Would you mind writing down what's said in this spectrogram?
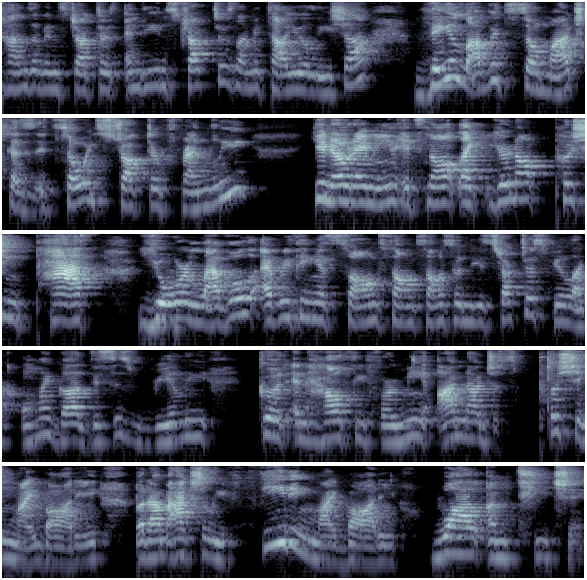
tons of instructors, and the instructors, let me tell you, Alicia, they love it so much because it's so instructor friendly you know what I mean? It's not like you're not pushing past your level. Everything is song, song, song. So the instructors feel like, oh my God, this is really good and healthy for me. I'm not just pushing my body, but I'm actually feeding my body while I'm teaching.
